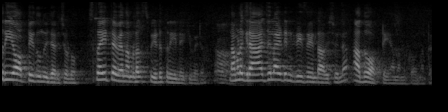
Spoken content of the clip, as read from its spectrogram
ത്രീ ഓപ്റ്റ് ചെയ്തു എന്ന് വിചാരിച്ചോളൂ. സ്ട്രൈറ്റ് അവേ നമ്മുടെ സ്പീഡ് ത്രീയിലേക്ക് വരും. നമ്മൾ ഗ്രാജുവലായിട്ട് ഇൻക്രീസ് ചെയ്യേണ്ട ആവശ്യമില്ല. അതും ഓപ്റ്റ് ചെയ്യാം നമുക്ക് വന്നിട്ട്.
